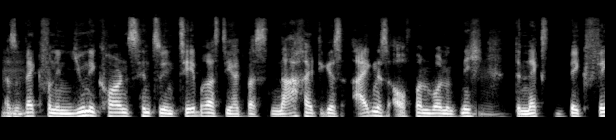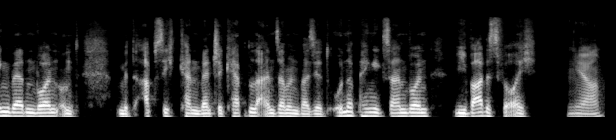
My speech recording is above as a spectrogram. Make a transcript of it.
also mhm. weg von den Unicorns hin zu den Zebras, die halt was Nachhaltiges, Eigenes aufbauen wollen und nicht mhm. the next big thing werden wollen und mit Absicht kein Venture Capital einsammeln, weil sie halt unabhängig sein wollen. Wie war das für euch? Ja,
